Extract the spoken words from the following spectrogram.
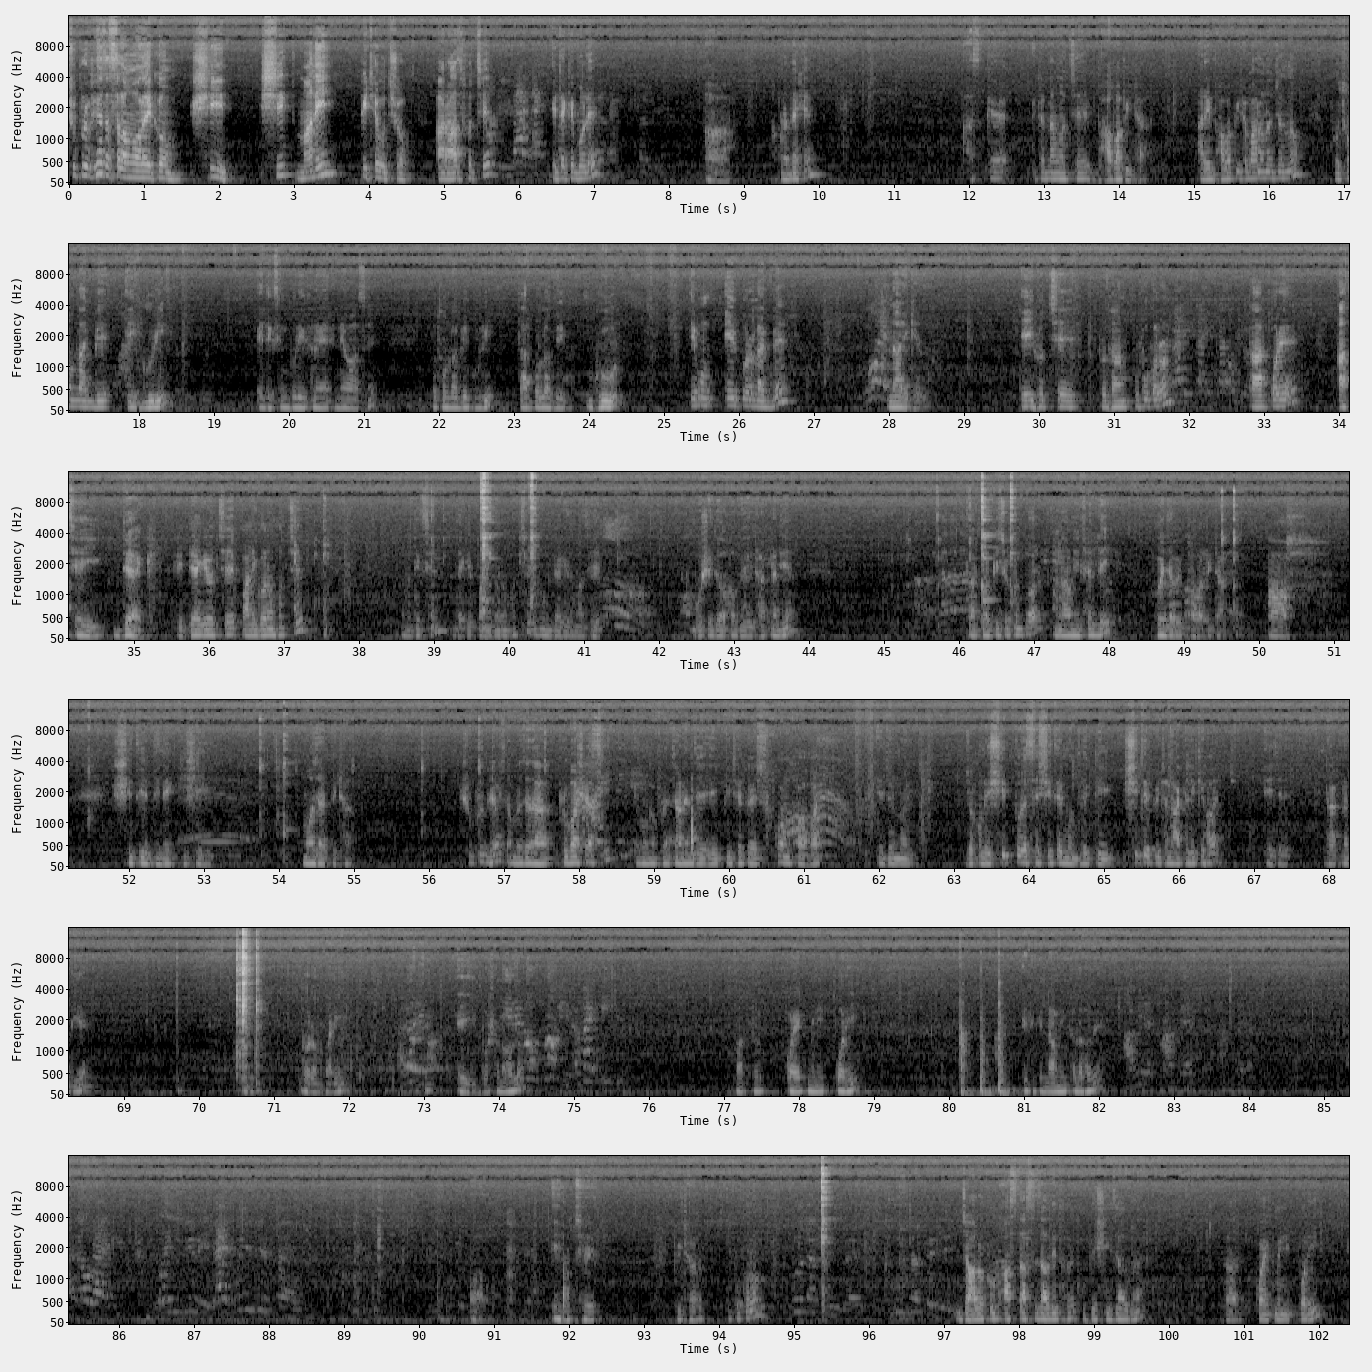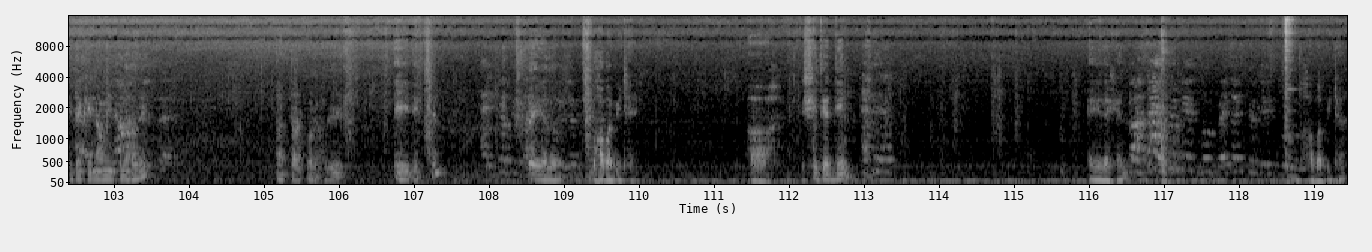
সুপ্রভিয়াত আসসালামু আলাইকুম। শীত। শীত মানেই পিঠে উৎসব। আর আজ হচ্ছে এটাকে বলে আপনারা দেখেন, আজকে এটার নাম হচ্ছে ভাবা পিঠা। আর এই ভাবা পিঠা বানানোর জন্য প্রথম লাগবে এই গুড়ি। এই দেখছেন গুড়ি এখানে নেওয়া আছে। প্রথম লাগবে গুড়ি, তারপর লাগবে গুড়, এবং এরপরে লাগবে নারিকেল। এই হচ্ছে প্রধান উপকরণ। তারপরে আছে এই ড্যাগ। এই ড্যাগে হচ্ছে পানি গরম হচ্ছে। দেখছেন, ড্যাগে পানি গরম হচ্ছে এবং ড্যাগের মাঝে বসে দেওয়া হবে এই ঢাকনা দিয়ে। তারপর কিছুক্ষণ পর নামিয়ে ফেললেই হয়ে যাবে ভাবা পিঠা। আহ, শীতের দিনে কি সেই মজার পিঠা। সুপ্রিয় আমরা যারা প্রবাসে আছি এবং আপনারা জানেন যে এই পিঠে বেশ কম খাওয়া হয়। এই জন্যই যখন এই শীত পড়েছে, শীতের মধ্যে একটি শীতের পিঠা না খেলে কি হয়? এই যে ঢাকনা দিয়ে গরম পানি এই বসানো হলো। মাত্র কয়েক মিনিট পরেই এটাকে নামিয়ে ফেলা হবে। এই হচ্ছে পিঠার উপকরণ। জালও খুব আস্তে আস্তে জাল দিতে হবে, খুব বেশি জাল না। তার কয়েক মিনিট পরেই এটাকে নামিয়ে ফেলা হবে। আর তারপর হবে, এই দেখছেন, হয়ে গেল ভাবা পিঠে। শীতের দিন। এই দেখেন, ভাবা পিঠে।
